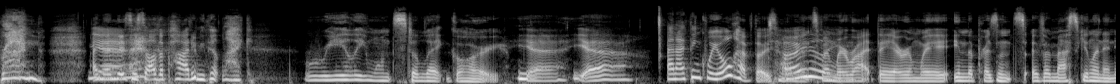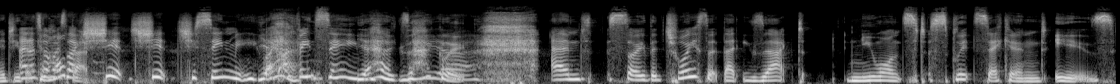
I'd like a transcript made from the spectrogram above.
run. And then there's this other part of me that, like, really wants to let go. Yeah. Yeah. And I think we all have those moments when we're right there and we're in the presence of a masculine energy that And it's almost like, that. shit, shit, she's seen me. Like, Yeah. I've been seen. Yeah, exactly. Yeah. And so the choice at that exact nuanced split second is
